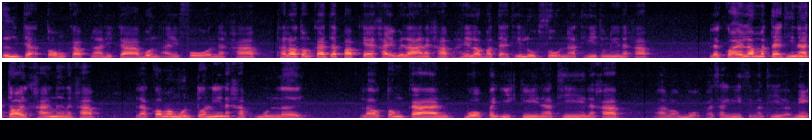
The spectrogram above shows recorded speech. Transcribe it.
ซึ่งจะตรงกับนาฬิกาบน iPhone นะครับ ถ้าเราต้องการจะปรับแก้ไขเวลานะครับ ให้เรามาแตะที่รูปศูนย์นาทีตรงนี้นะครับ แล้วก็ให้เรามาแตะที่หน้าจออีกครั้งหนึ่งนะครับ แล้วก็มาหมุนตัวนี้นะครับ หมุนเลย เราต้องการบวกไปอีกกี่นาทีนะครับอลองบวกไปสัก 20 นาทีแบบนี้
